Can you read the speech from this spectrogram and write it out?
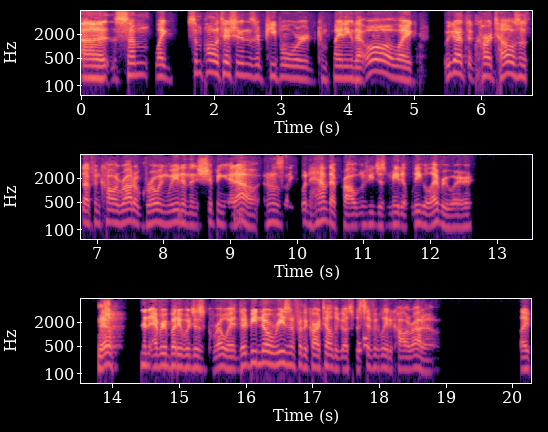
uh some like some politicians or people were complaining that oh like we got the cartels and stuff in Colorado growing weed and then shipping it mm. out. And I was like, wouldn't have that problem if you just made it legal everywhere. yeah. Then everybody would just grow it. There'd be no reason for the cartel to go specifically to Colorado. Like,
